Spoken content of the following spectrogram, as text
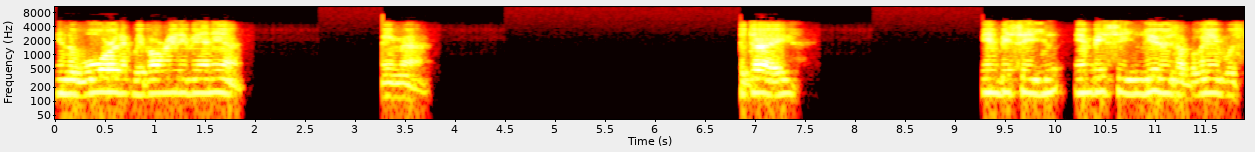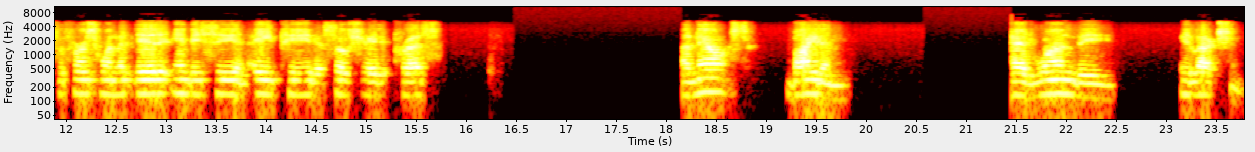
in the war that we've already been in. Amen. Today, NBC NBC News, I believe, was the first one that did it. NBC and AP, the Associated Press, announced Biden had won the election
